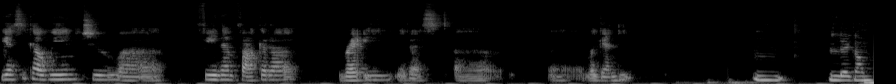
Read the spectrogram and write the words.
Jessica vin tu uh, finem facere rei id est uh, uh, legendi? Mm, legam.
